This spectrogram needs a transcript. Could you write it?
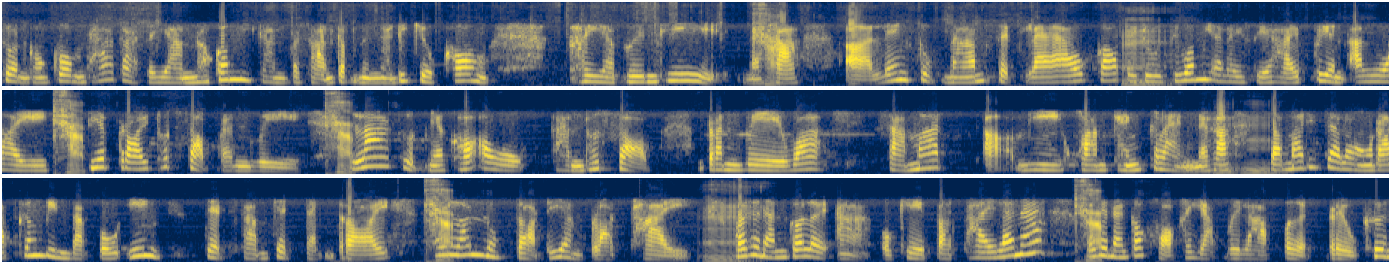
ส่วนของกรมท่าอากาศยานเขาก็มีการประสานกับหน่วยงานที่เกี่ยวข้องเคลียร์พื้นที่นะครัคะบอ่าเร่งสูบน้ำเสร็จแล้วก็ไปอ่าดูซิว่ามีอะไรเสียหายเปลี่ยนอะไรครับเรียบร้อยทดสอบรันเวย์ครับล่าสุดเนี่ยเขาเอาการทดสอบรันเวย์ว่าสามารถเอ่อ มีความแข็งแกร่งนะคะอืมสามารถที่จะรองรับเครื่องบินแบบโบอิง737-800ให้ล่อนลงจอดได้อย่างปลอดภัยอ่าเพราะฉะนั้นก็เลยอ่าโอเค ปลอดภัยแล้วนะ เพราะฉะนั้นก็ขอขยับเวลาเปิดเร็วขึ้น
